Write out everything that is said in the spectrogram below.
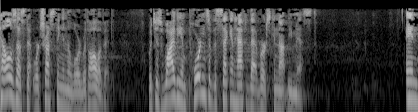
tells us that we're trusting in the Lord with all of it, which is why the importance of the second half of that verse cannot be missed. And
